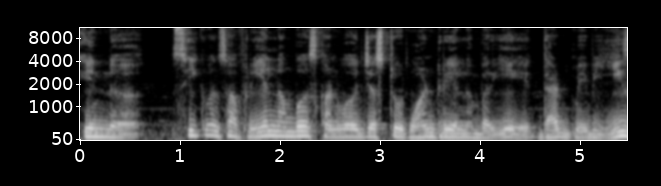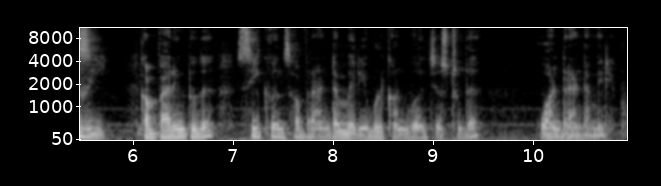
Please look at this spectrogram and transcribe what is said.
In uh, sequence of real numbers converges to one real number a, that may be easy comparing to the sequence of random variable converges to the one random variable.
